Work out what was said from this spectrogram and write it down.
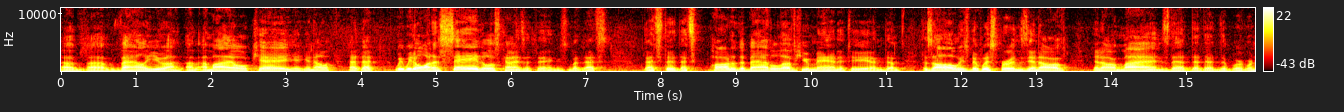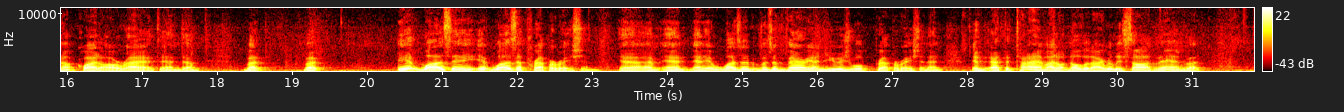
uh, uh, value. I, am I okay? You, you know, that, that we, we don't want to say those kinds of things, but that's, that's, the, that's part of the battle of humanity. And um, there's always the whisperings in our, in our minds that, that, that, that we're, we're, not quite all right. And, um, but, but it, was a, it was a preparation. And, and it, was a, it was a very unusual preparation. And, and at the time, I don't know that I really saw it then, but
